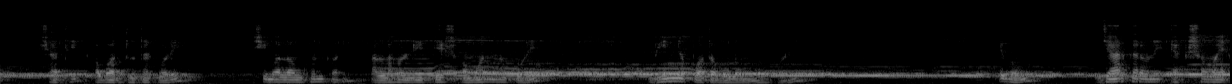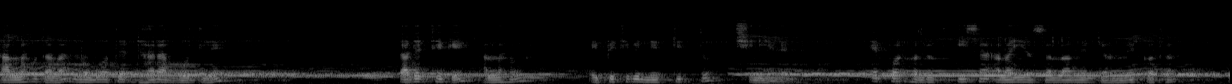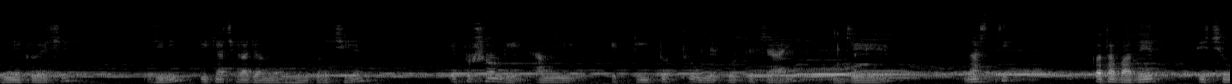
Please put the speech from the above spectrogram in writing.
সাথে অবাধ্যতা করে, সীমা লঙ্ঘন করে, আল্লাহর নির্দেশ অমান্য করে, ভিন্ন পথ অবলম্বন করে এবং যার কারণে এক সময় আল্লাহ তালা নবতের ধারা বদলে তাদের থেকে আল্লাহর এই পৃথিবীর নেতৃত্ব ছিনিয়ে নেন। এরপর হজরত ঈসা আলাইসাল্লামের জন্মের কথা উল্লেখ রয়েছে। যিনি পিতা ছাড়া জন্মগ্রহণ করেছিলেন, এ প্রসঙ্গে আমি একটি তথ্য উল্লেখ করতে চাই যে নাস্তিকতাবাদের কিছু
